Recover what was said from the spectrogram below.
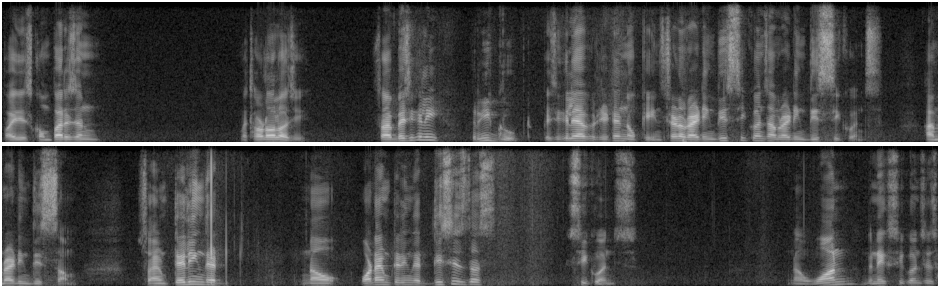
by this comparison methodology, so I basically regrouped basically I have written okay instead of writing this sequence I am writing this sequence I am writing this sum. So, I am telling that now what I am telling that this is the sequence now 1 the next sequence is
